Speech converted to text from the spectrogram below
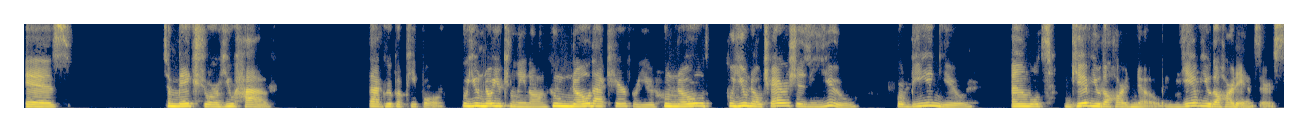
is to make sure you have that group of people who you know you can lean on, who know that care for you, who know who you know cherishes you for being you and will t- give you the hard no, give you the hard answers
